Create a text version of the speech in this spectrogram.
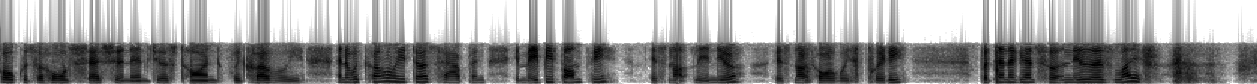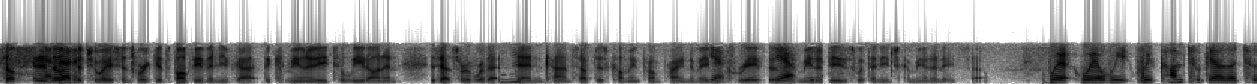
focus the whole session and just on recovery. And recovery does happen. It may be bumpy. It's not linear. It's not always pretty. But then again, so neither is life. So, and in and those situations where it gets bumpy, then you've got the community to lead on. And is that sort of where that mm-hmm. den concept is coming from, trying to maybe yes. create those yeah. communities within each community? So, where where we we come together to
